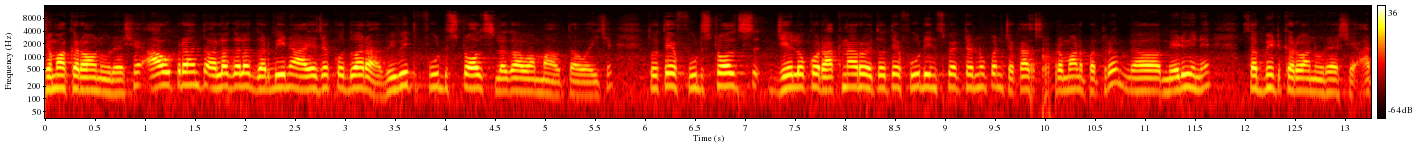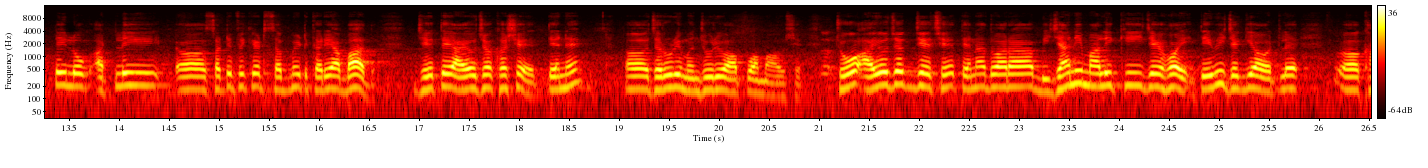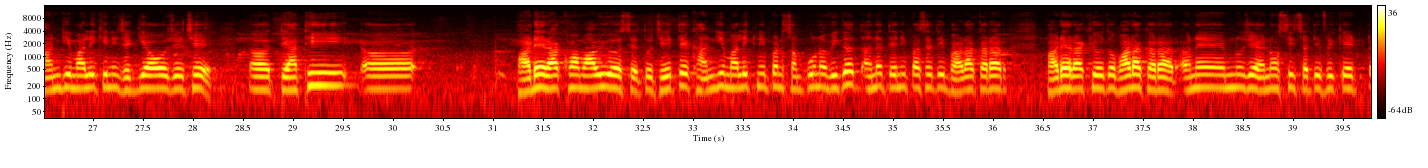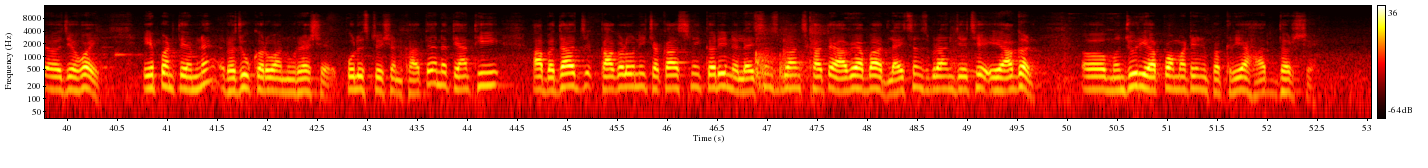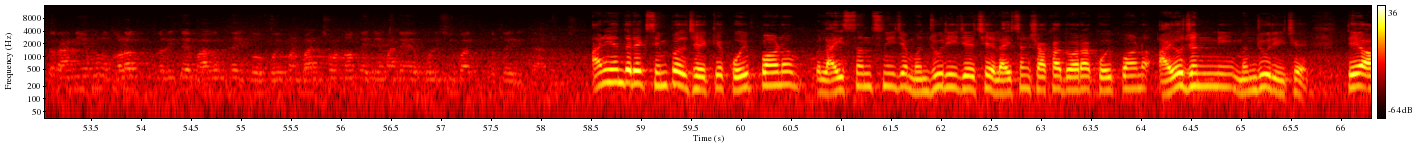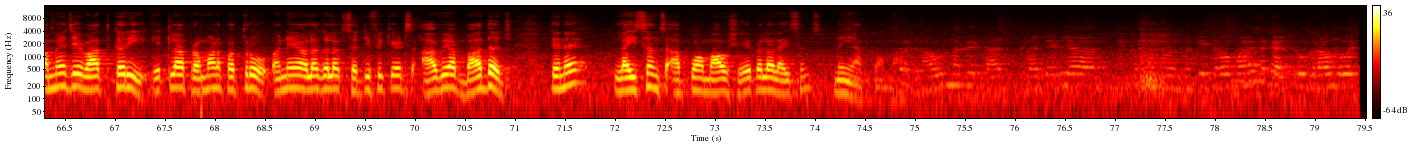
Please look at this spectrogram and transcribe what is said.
જમા કરાવવાનું રહેશે. આ ઉપરાંત અલગ અલગ ગરબીના આયોજકો દ્વારા વિવિધ ફૂડ સ્ટોલ્સ લગાવવામાં આવતા હોય છે. તો તે ફૂડ સ્ટોલ્સ જે લોકો રાખનાર હોય, તો તે ફૂડ ઇન્સ્પેક્ટરનું પણ ચકાસ પ્રમાણપત્ર મેળવીને સબમિટ કરવાનું રહેશે. આટલી આટલી સર્ટિફિકેટ સબમિટ કર્યા બાદ જે તે આયોજક હશે, તેને જરૂરી મંજૂરીઓ આપવામાં આવશે. જો આયોજક જે છે તેના દ્વારા બીજાની માલિકી જે હોય તેવી જગ્યાઓ, એટલે ખાનગી માલિકીની જગ્યાઓ જે છે ત્યાંથી ભાડે રાખવામાં આવ્યું હશે, તો જે તે ખાનગી માલિકની પણ સંપૂર્ણ વિગત અને તેની પાસેથી ભાડા કરાર, ભાડે રાખ્યું હોય તો ભાડા કરાર અને એમનું જે એનઓસી સર્ટિફિકેટ જે હોય એ પણ તેમને રજૂ કરવાનું રહેશે પોલીસ સ્ટેશન ખાતે અને ત્યાંથી આ બધા જ કાગળોની ચકાસણી કરીને લાયસન્સ બ્રાન્ચ ખાતે આવ્યા બાદ લાયસન્સ બ્રાન્ચ જે છે એ આગળ મંજૂરી આપવા માટેની પ્રક્રિયા હાથ ધરશે? આની અંદર એક સિમ્પલ છે કે કોઈ પણ લાયસન્સની જે મંજૂરી જે છે લાયસન્સ શાખા દ્વારા કોઈ પણ આયોજનની મંજૂરી છે તે અમે જે વાત કરી, એટલા પ્રમાણપત્રો અને અલગ અલગ સર્ટિફિકેટ્સ આવ્યા બાદ જ તેને લાયસન્સ આપવામાં આવશે. એ પહેલાં લાયસન્સ નહીં આપવામાં. આવે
